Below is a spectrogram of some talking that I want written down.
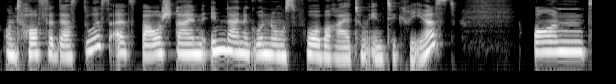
und hoffe, dass du es als Baustein in deine Gründungsvorbereitung integrierst. Und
